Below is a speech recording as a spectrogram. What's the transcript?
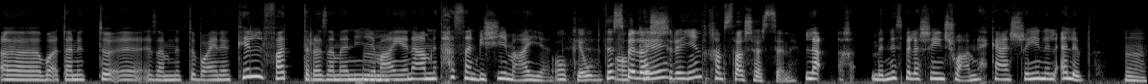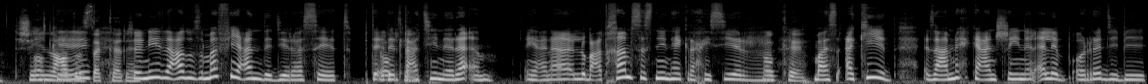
آه وقتها نت... آه إذا بنتبعه يعني كل فترة زمنية مم. معينة عم نتحسن بشيء معين. okay وبالنسبة للشرايين 15 سنة. لا بالنسبة للشرايين شو عم نحكي عن شرايين القلب شرايين العضو الذكري شرايين العضو ما في عندي دراسات بتقدر okay. تعطيني رقم. يعني له بعد خمس سنين هيك رح يصير okay. بس أكيد إذا عم نحكي عن شرايين القلب already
